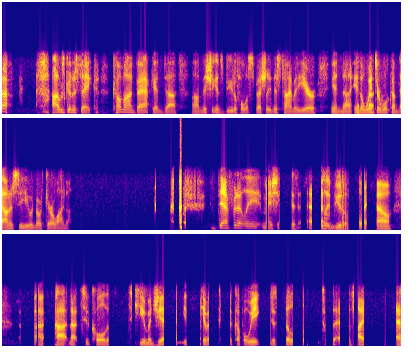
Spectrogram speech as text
I was going to say, c- come on back, and uh, uh, Michigan's beautiful, especially this time of year. In uh, in the winter, we'll come down and see you in North Carolina. Definitely, Michigan is absolutely beautiful right now. Uh, hot, not too cold, it's humid yet. You give it a couple weeks, just a little towards the end of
